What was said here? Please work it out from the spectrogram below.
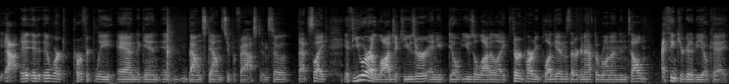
yeah, it, it, it, worked perfectly. And again, it bounced down super fast. And so that's like, if you are a Logic user and you don't use a lot of like third-party plugins that are gonna have to run on Intel, I think you're gonna be okay.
